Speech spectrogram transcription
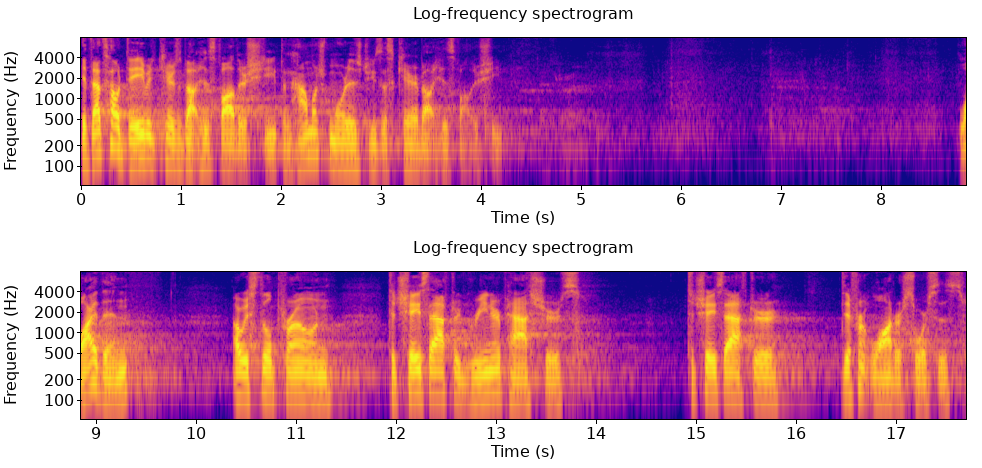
If that's how David cares about his father's sheep, then how much more does Jesus care about his father's sheep? Why then are we still prone to chase after greener pastures, to chase after different water sources?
